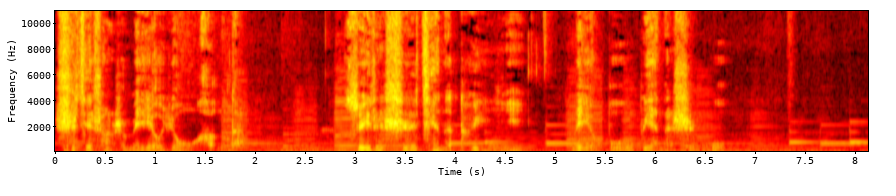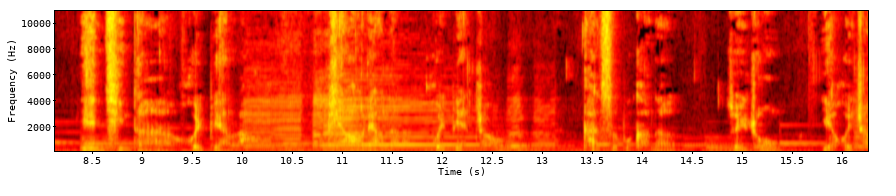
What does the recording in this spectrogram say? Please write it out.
世界上是没有永恒的。随着时间的推移，没有不变的事物。年轻的会变老，漂亮的会变丑，看似不可能，最终也会成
